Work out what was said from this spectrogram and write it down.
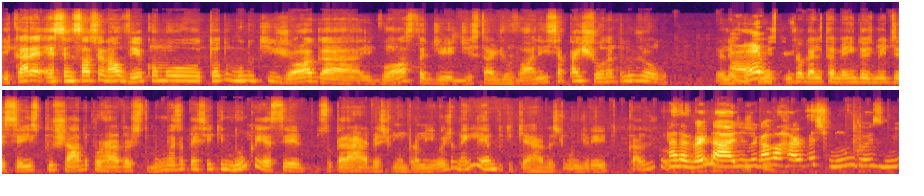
E, cara, é sensacional ver como todo mundo que joga e gosta de, de Stardew Valley se apaixona pelo jogo. Eu lembro que É. eu comecei a jogar ele também em 2016, puxado por Harvest Moon, mas eu pensei que nunca ia ser superar Harvest Moon pra mim. Hoje eu nem lembro o que que é Harvest Moon direito por causa do jogo. Cara, é verdade, eu jogava Harvest Moon em 2000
